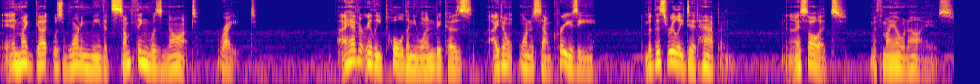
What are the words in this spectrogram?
and my gut was warning me that something was not right. I haven't really told anyone because I don't want to sound crazy, but this really did happen. I saw it with my own eyes.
